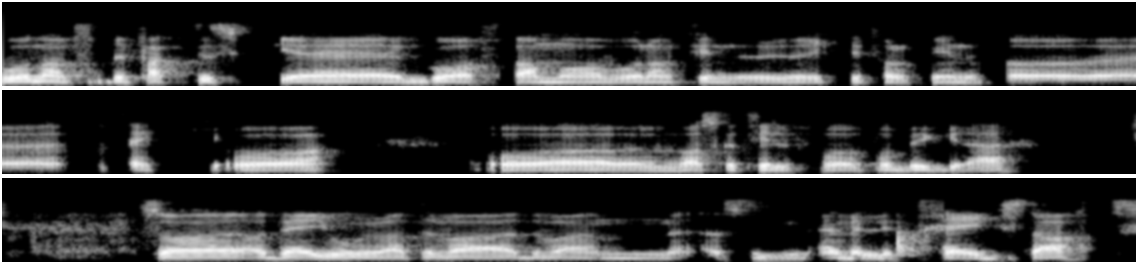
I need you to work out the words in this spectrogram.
hvordan det faktisk eh, går fram, og hvordan finner du riktige folkene innenfor eh, tech. Og, og hva skal til for, for å bygge det her. Så, og Det gjorde jo at det var, det var en, altså, en, veldig treg start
